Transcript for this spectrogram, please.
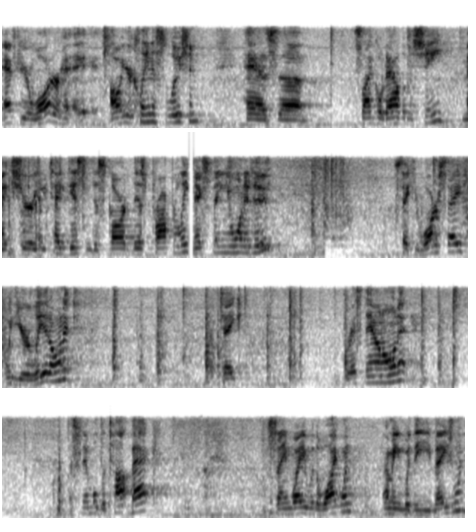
After your water, all your cleaning solution has um, cycled out of the machine. Make sure you take this and discard this properly. Next thing you want to do is take your water safe with your lid on it. Take, press down on it. Assemble the top back. Same way with the white one. I mean with the beige one.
